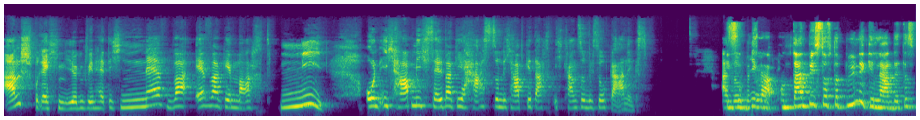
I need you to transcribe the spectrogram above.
Ansprechen irgendwen hätte ich never ever gemacht. Nie. Und ich habe mich selber gehasst und ich habe gedacht, ich kann sowieso gar nichts. Also mega. Und dann bist du auf der Bühne gelandet. Das,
